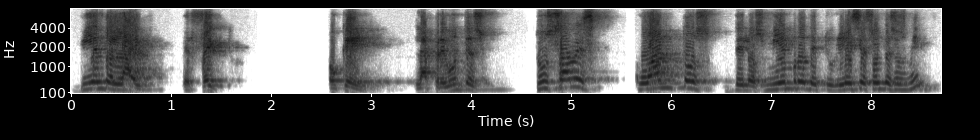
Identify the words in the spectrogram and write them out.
viendo el live, perfecto, ok, la pregunta es, ¿tú sabes cuántos de los miembros de tu iglesia son de esos mil?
